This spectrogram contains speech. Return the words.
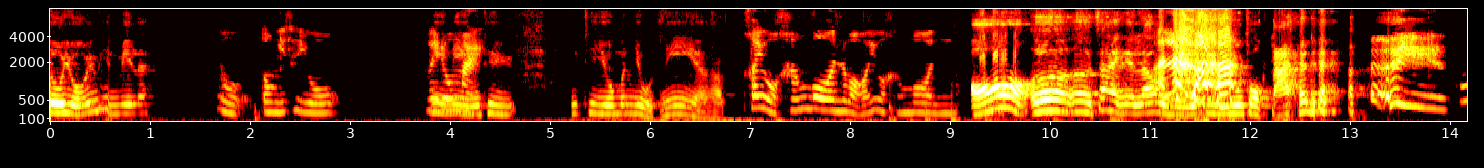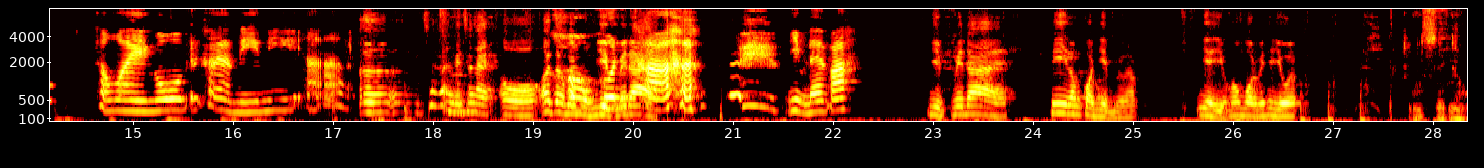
ดูอยู่ไม่เห็นมีเลยอยู่ตรงวิทยุไปนี่ดูนี่ใหม่วิทยุวิทยุมันอยู่นี่อะครับ เขาอยู่ข้างบนบอกว่าอยู่ข้างบน อ๋อ เออเออใช่เห็นแล้วโอ้โหงูฉกตายเนี่ย ทำไมโง่กันขนาดนี้เนี่ยเออเออใช่ใช่โอ้เออแต่ทำไมผมหยิบไม่ได้ขอบคุณค่ะ หยิบได้ปะ หยิบไม่ได้ พี่ลองกดหยิบดูครับเหย่อยู่ข้างบนวิทยุ No signal.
